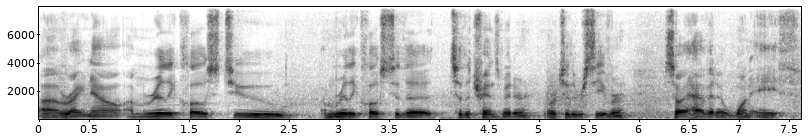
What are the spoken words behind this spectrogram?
uh, right now, I'm really close to I'm really close to the to the transmitter or to the receiver, so I have it at one eighth.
